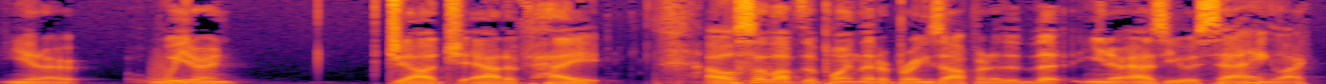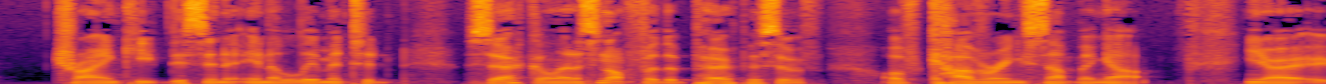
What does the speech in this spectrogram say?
you know we don't judge out of hate. I also love the point that it brings up, and that you know, as you were saying, like try and keep this in a, in a limited circle, and it's not for the purpose of of covering something up. You know,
